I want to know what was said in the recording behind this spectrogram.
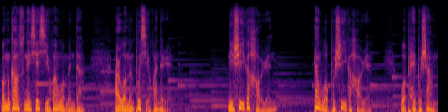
我们告诉那些喜欢我们的，而我们不喜欢的人：“你是一个好人，但我不是一个好人，我配不上你。”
